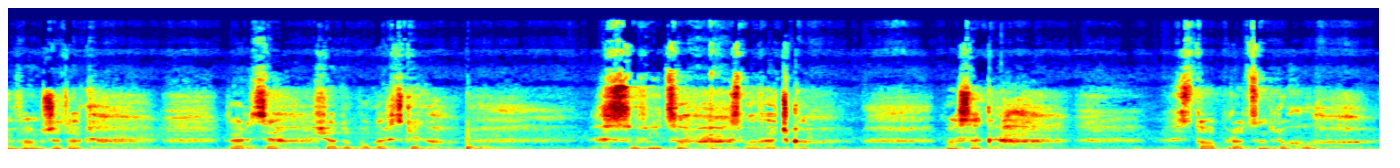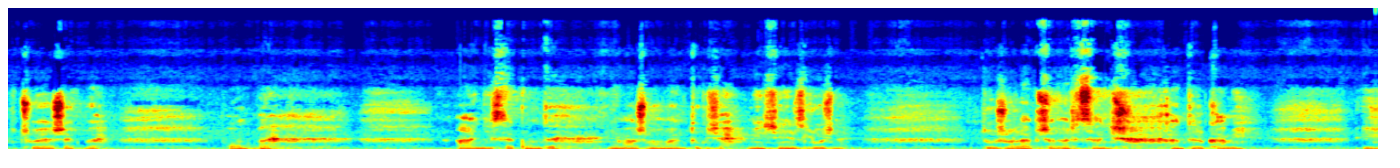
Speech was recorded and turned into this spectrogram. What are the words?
Powiem wam, że tak. Wersja siadu bułgarskiego z suwnicą, z ławeczką. Masakra. 100% ruchu. Czujesz jakby pompę. Ani sekundy nie masz momentu, gdzie mięsień jest luźny. Dużo lepsza wersja niż hantelkami. I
